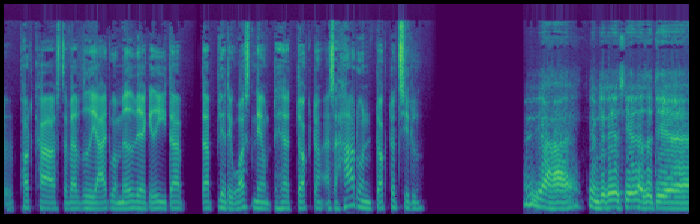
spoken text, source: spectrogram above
øh, podcast, og hvad ved jeg, du har medvirket i. Der, der bliver det jo også nævnt, det her doktor. Altså har du en doktortitel? Jeg har, jamen det er det, jeg siger. Altså, det er,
